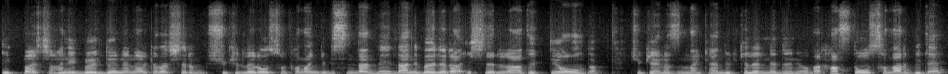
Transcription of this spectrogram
ilk baş hani böyle dönen arkadaşlarım şükürler olsun falan gibisinden değil de hani böyle ra- işleri rahat ettiği oldu. Çünkü en azından kendi ülkelerine dönüyorlar. Hasta olsalar bile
